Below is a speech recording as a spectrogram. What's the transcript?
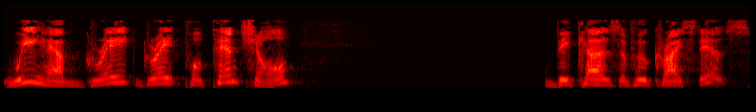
we have great, great potential because of who Christ is.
